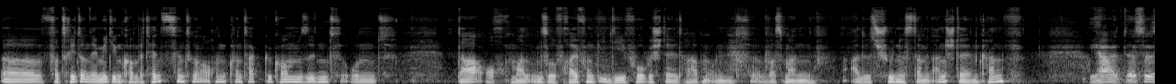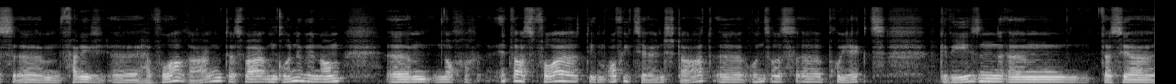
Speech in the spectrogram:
äh, Vertretern der Medienkompetenzzentren auch in Kontakt gekommen sind und da auch mal unsere Freifunk-Idee vorgestellt haben und äh, was man alles Schönes damit anstellen kann. Ja, das ist, ähm, fand ich äh, hervorragend. Das war im Grunde genommen ähm, noch etwas vor dem offiziellen Start äh, unseres äh, Projekts gewesen, ähm, das ja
